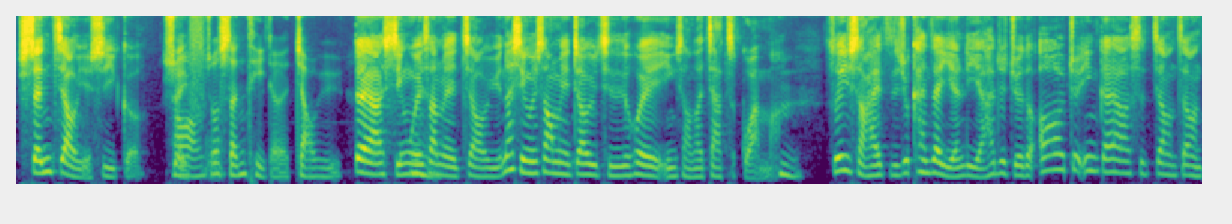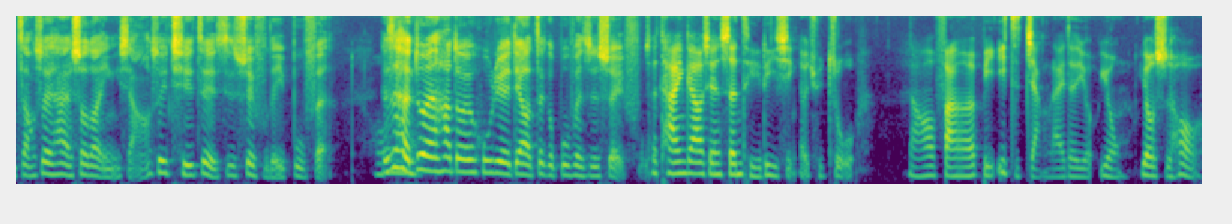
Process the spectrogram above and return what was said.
身教也是一个说服，做、哦、身体的教育。对啊，行为上面的教育，嗯、那行为上面的教育其实会影响到价值观嘛。嗯。所以小孩子就看在眼里啊，他就觉得哦，就应该要是这样这样这样，所以他也受到影响。啊所以其实这也是说服的一部分。可是很多人他都会忽略掉这个部分是说服，所以他应该要先身体力行的去做，然后反而比一直讲来的有用。有时候，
